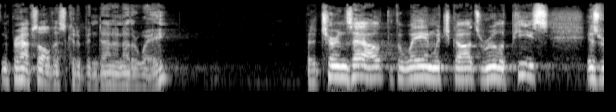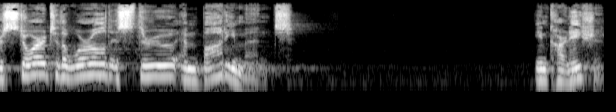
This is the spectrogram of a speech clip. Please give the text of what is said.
And perhaps all this could have been done another way. But it turns out that the way in which God's rule of peace is restored to the world is through embodiment, incarnation,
